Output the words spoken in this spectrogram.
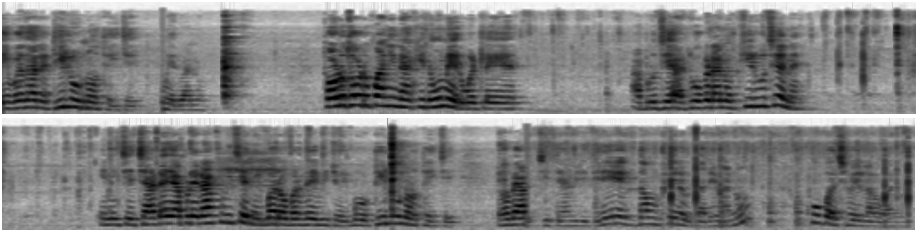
એ વધારે ઢીલું ન થઈ જાય ઉમેરવાનું. થોડું થોડું પાણી નાખીને ઉમેરવું એટલે આપણું જે આ ઢોકળાનું ખીરું છે ને, એની જે જાડાઈ આપણે રાખવી છે ને, એ બરોબર રહેવી જોઈએ. બહુ ઢીલું ન થઈ જાય. હવે આ રીતે આવી રીતે એકદમ ફેરવતા રહેવાનું. ખૂબ જ ફેલાવવાનું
